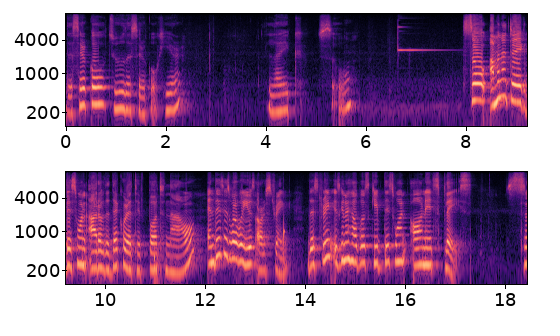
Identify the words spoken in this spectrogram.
the circle to the circle here, like so. So I'm gonna take this one out of the decorative pot now, and this is where we use our string. The string is gonna help us keep this one on its place. So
